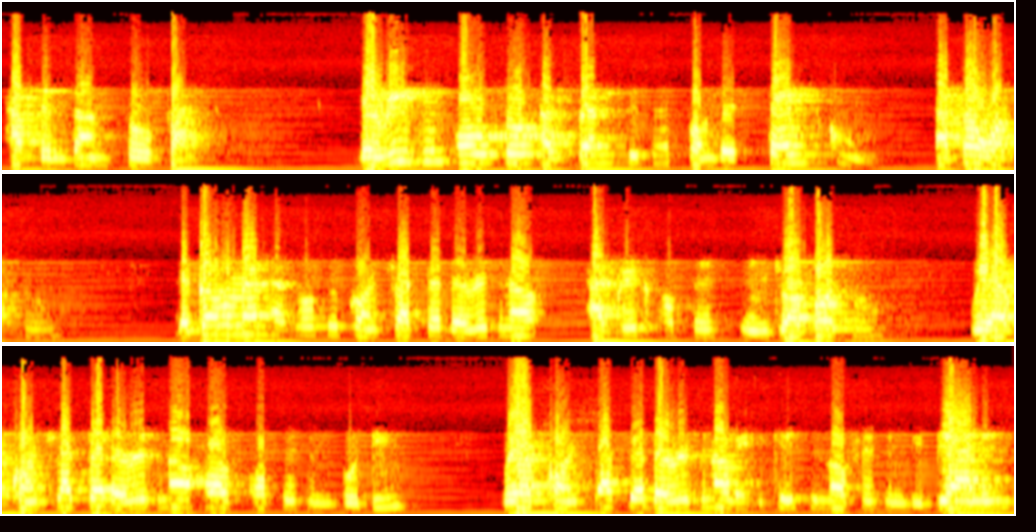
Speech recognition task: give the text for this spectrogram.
have been done so far. The region also has benefited from the STEM school at Awasu. The government has also constructed the regional agri office in Juaboso we have constructed a regional health office in Bodi. We have constructed a regional education office in Bibiani.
